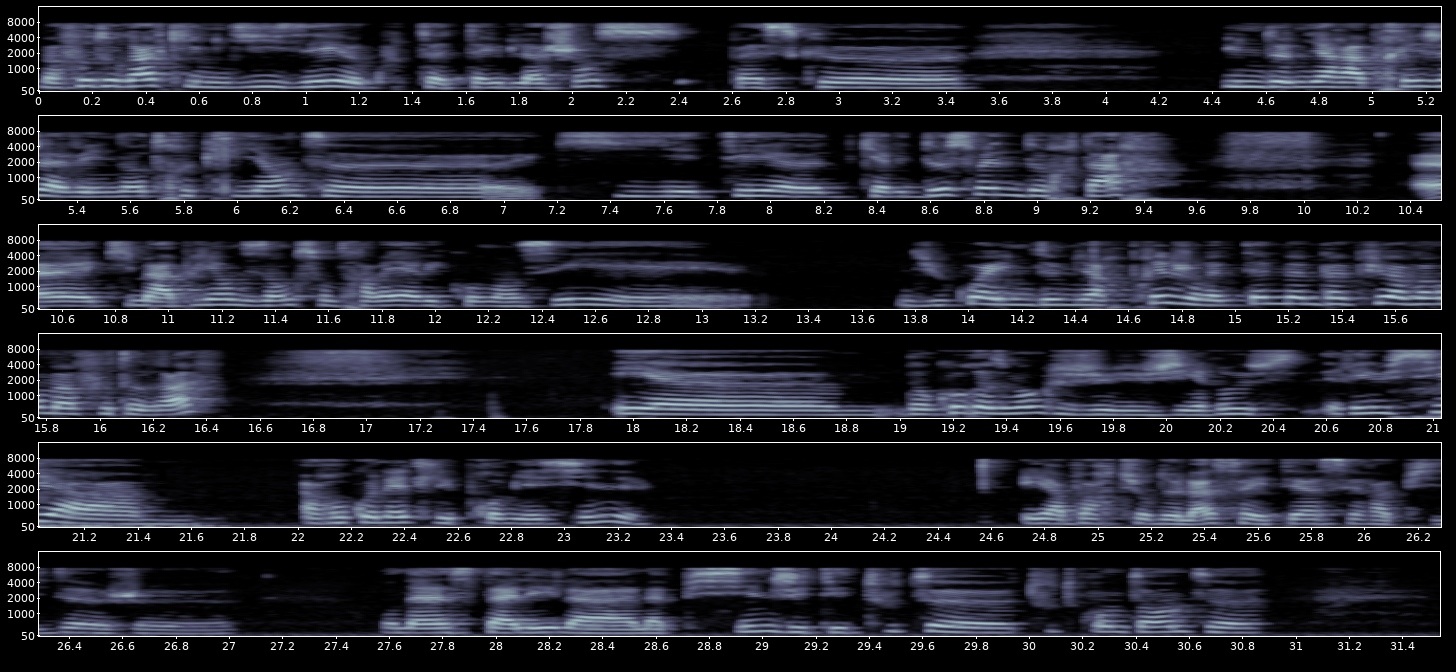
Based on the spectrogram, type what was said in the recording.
Ma photographe qui me disait, écoute, t'as, eu de la chance parce que une demi-heure après, j'avais une autre cliente euh, qui était, euh, qui avait deux semaines de retard euh, qui m'a appelé en disant que son travail avait commencé et du coup à une demi-heure près j'aurais peut-être même pas pu avoir ma photographe. Et euh, donc heureusement que j'ai réussi à, reconnaître les premiers signes. Et à partir de là ça a été assez rapide. On a installé la, la piscine. J'étais toute euh, toute contente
